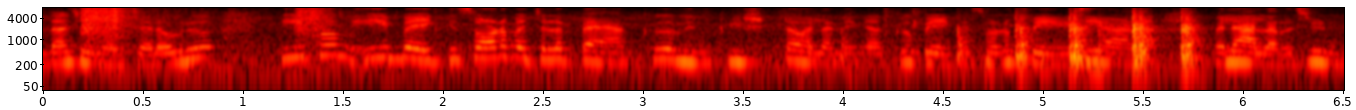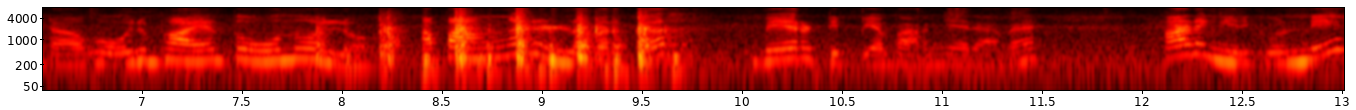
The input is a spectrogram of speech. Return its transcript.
എന്താ ചെയ്യുന്നത് വെച്ചാൽ ഒരു ഇപ്പം ഈ ബേക്കിംഗ് സോഡ വെച്ചുള്ള പാക്ക് നിങ്ങൾക്ക് ഇഷ്ടമല്ല നിങ്ങൾക്ക് ബേക്കിംഗ് സോഡ പേടിയാണ് വല്ല അലർജി ഉണ്ടാവുമോ? ഒരു ഭയം തോന്നുമല്ലോ. അപ്പം അങ്ങനെയുള്ളവർക്ക് വേറെ ടിപ്പ് ഞാൻ പറഞ്ഞുതരാവേ. അടങ്ങിയിരിക്കും ഉണ്ണി.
